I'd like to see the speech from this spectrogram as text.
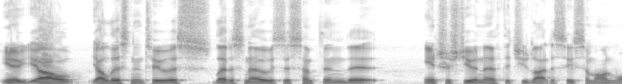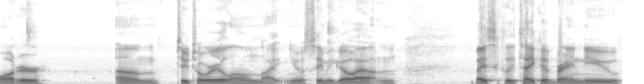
you know y'all y'all listening to us let us know is this something that interest you enough that you'd like to see some on water um, tutorial on, like you know, see me go out and basically take a brand new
